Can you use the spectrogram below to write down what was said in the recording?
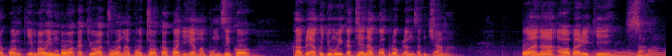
Mtakuwa mkiimba wimbo wakati watu wanapotoka kwa ajili ya mapumziko kabla ya kujumuika tena kwa programu za mchana. Bwana awabariki sana.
